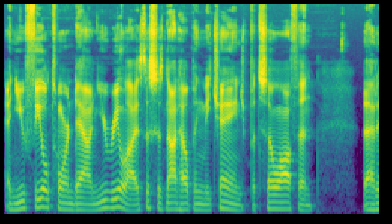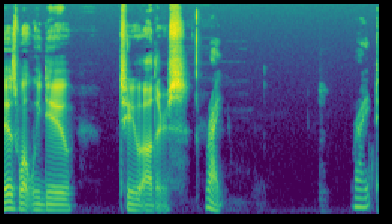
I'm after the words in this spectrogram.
and you feel torn down, you realize this is not helping me change, but so often that is what we do to others. Right. Right.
